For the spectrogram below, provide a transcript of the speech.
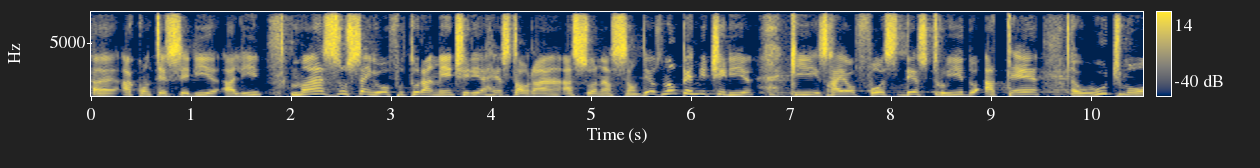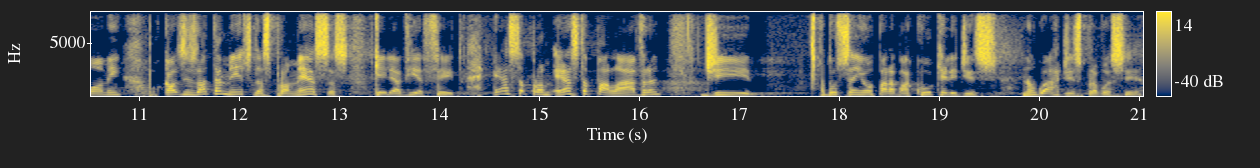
ah, aconteceria ali mas o Senhor futuramente iria restaurar a sua nação. Deus não permitiria que Israel fosse destruído até o último homem, por causa exatamente das promessas que ele havia feito. Essa, esta palavra de do Senhor para Abacuque, ele diz: Não guarde isso para você,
